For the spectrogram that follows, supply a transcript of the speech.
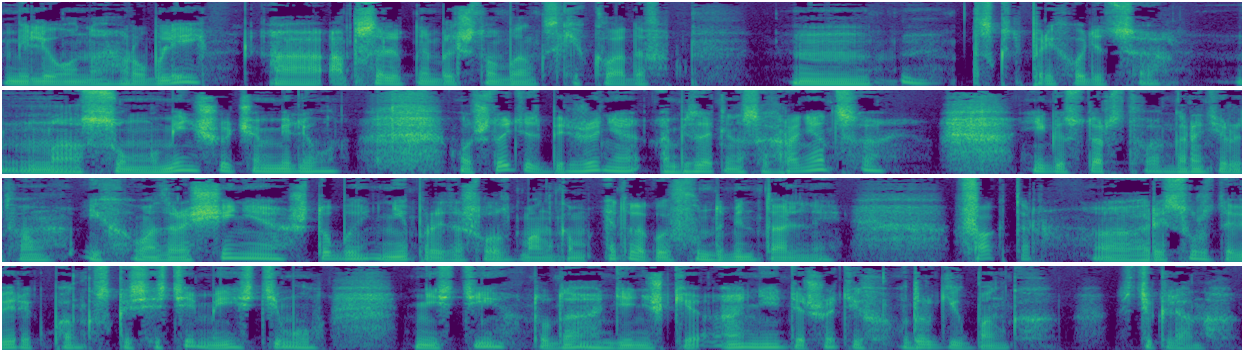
миллиона рублей, а абсолютное большинство банковских вкладов так сказать, приходится на сумму меньшую, чем миллион, вот что эти сбережения обязательно сохранятся и государство гарантирует вам их возвращение, чтобы не произошло с банком. Это такой фундаментальный фактор, э, ресурс доверия к банковской системе и стимул нести туда денежки, а не держать их в других банках стеклянных.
